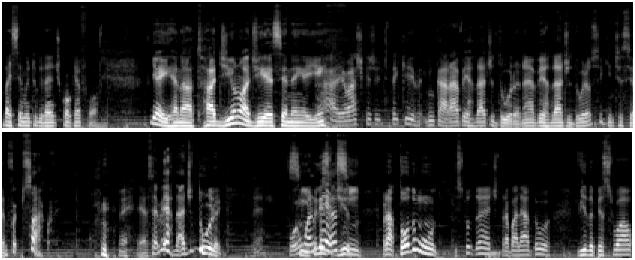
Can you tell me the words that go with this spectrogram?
vai ser muito grande de qualquer forma. E aí, Renato, adia ou não adia esse Enem aí, hein? Ah, eu acho que a gente tem que encarar a verdade dura, né? A verdade dura é o seguinte, esse ano foi pro saco. velho. Essa é a verdade dura, né? Foi um ano Simples perdido assim. pra todo mundo, estudante, trabalhador, vida pessoal,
